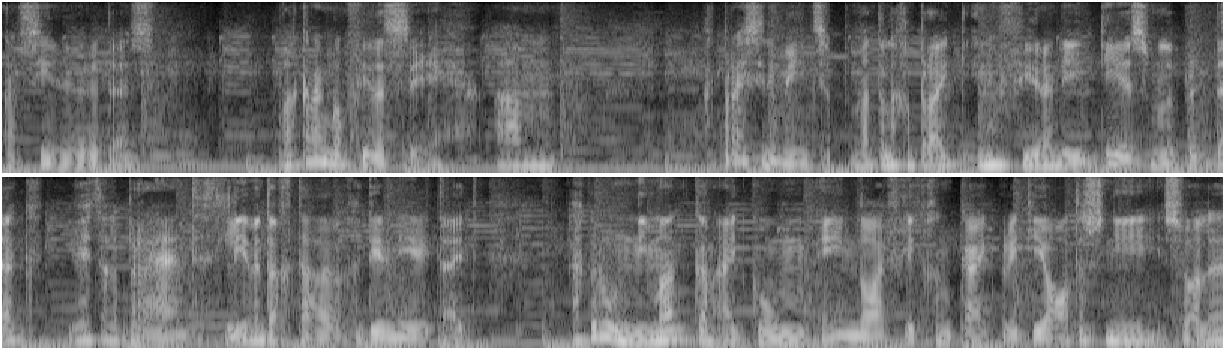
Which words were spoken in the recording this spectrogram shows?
kan sien hoe dit is. Wat kan ek nog vir julle sê? Um prys die mense want hulle gebruik innoverende idees om hulle produk, jy weet hulle brand lewendig te hou gedurende hierdie tyd. Ek bedoel niemand kan uitkom en daai fliek gaan kyk by die teaters nie, so hulle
